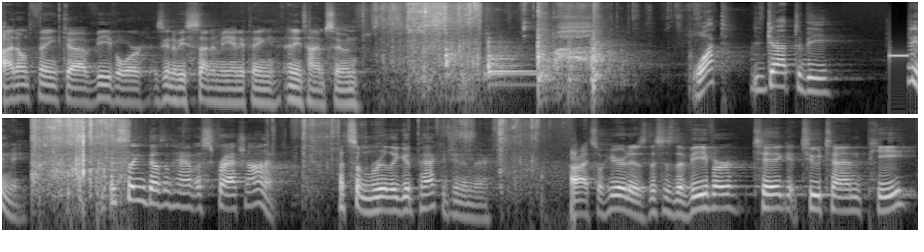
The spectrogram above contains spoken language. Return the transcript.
I don't think uh, Vevor is gonna be sending me anything anytime soon. What? You've got to be shitting me. This thing doesn't have a scratch on it. That's some really good packaging in there. All right, so here it is. This is the Vevor TIG 210P.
